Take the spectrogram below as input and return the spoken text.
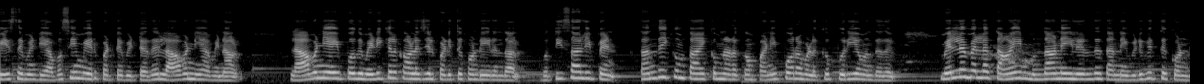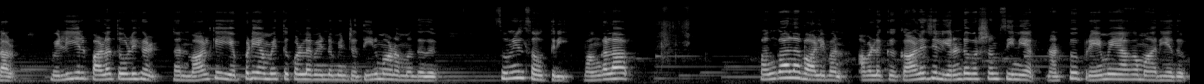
பேச வேண்டிய அவசியம் ஏற்பட்டு விட்டது லாவண்யாவினால். லாவண்யா இப்போது மெடிக்கல் காலேஜில் படித்து கொண்டு இருந்தாள் புத்திசாலி பெண். தந்தைக்கும் தாய்க்கும் நடக்கும் பணிப்போறவளுக்கு புரிய வந்தது. மெல்ல மெல்ல தாயின் முந்தானையிலிருந்து தன்னை விடுவித்துக் கொண்டாள். வெளியில் பல தோழிகள் தன் வாழ்க்கையை எப்படி அமைத்துக் கொள்ள வேண்டும் என்ற தீர்மானம் வந்தது. சுனில் சௌத்ரி பங்களா வங்காள வாலிபன் அவளுக்கு காலேஜில் இரண்டு வருஷம் சீனியர் நட்பு பிரேமையாக மாறியது.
